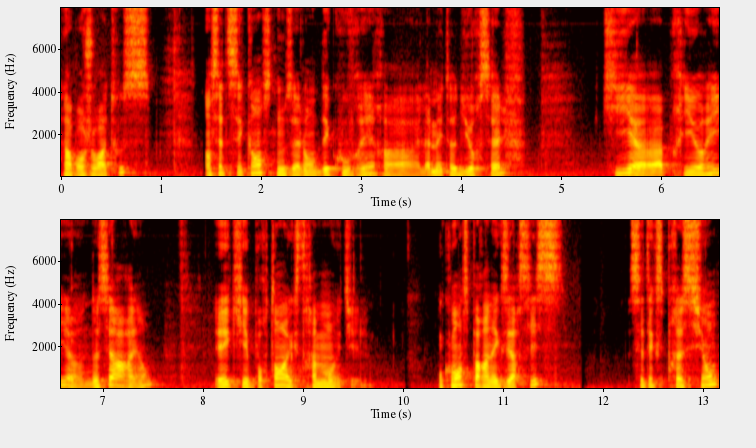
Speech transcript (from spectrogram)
Alors bonjour à tous. Dans cette séquence, nous allons découvrir euh, la méthode yourself qui, euh, a priori, euh, ne sert à rien et qui est pourtant extrêmement utile. On commence par un exercice. Cette expression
